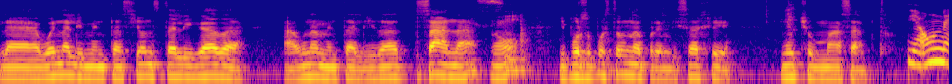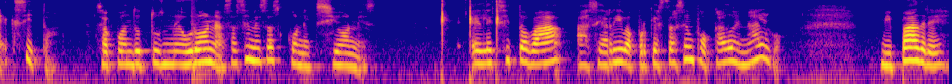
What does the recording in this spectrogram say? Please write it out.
la buena alimentación está ligada a una mentalidad sana, ¿no? Sí. Y por supuesto a un aprendizaje mucho más apto. y a un éxito. O sea, cuando tus neuronas hacen esas conexiones, el éxito va hacia arriba porque estás enfocado en algo. Mi padre,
